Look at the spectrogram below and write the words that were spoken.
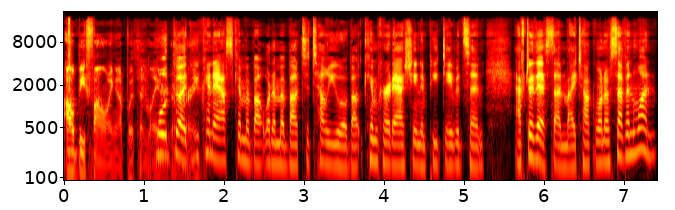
I'll be following up with him later. Well, good. worry. You can ask him about what I'm about to tell you about Kim Kardashian and Pete Davidson after this on My Talk 1071.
